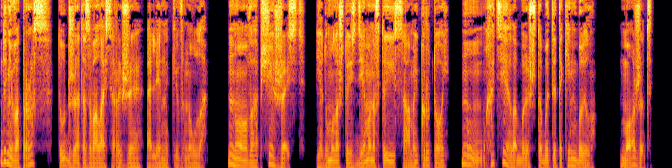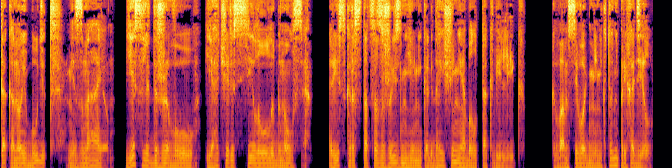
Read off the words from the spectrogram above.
«Да не вопрос», — тут же отозвалась рыжая, а Лена кивнула. «Но вообще жесть. Я думала, что из демонов ты и самый крутой. «Ну, хотела бы, чтобы ты таким был. Может, так оно и будет, не знаю. Если доживу, я через силу улыбнулся. Риск расстаться с жизнью никогда еще не был так велик. К вам сегодня никто не приходил?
